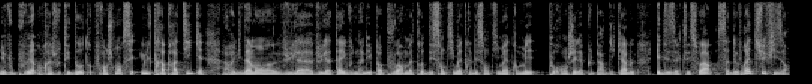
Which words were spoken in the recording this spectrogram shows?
mais vous pouvez en rajouter d'autres. Franchement, c'est ultra pratique. Alors évidemment, hein, vu, la, taille, vous n'allez pas pouvoir mettre des centimètres et des centimètres, mais pour ranger la plupart des câbles et des accessoires, ça devrait être suffisant.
